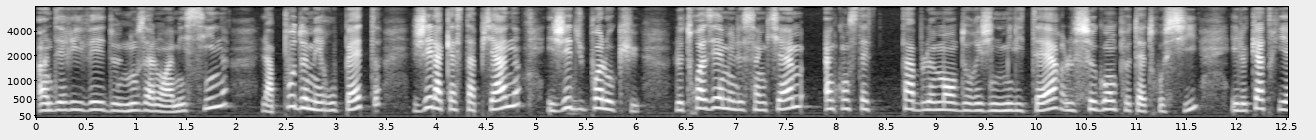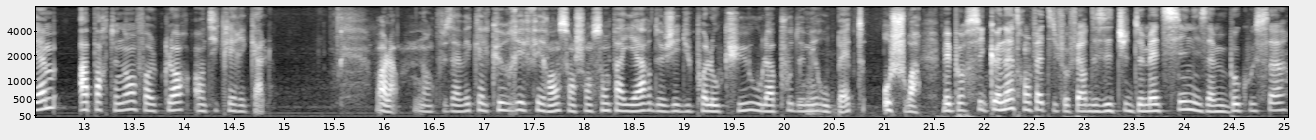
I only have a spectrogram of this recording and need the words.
un dérivé de Nous allons à Messine, la peau de mes roupettes, j'ai la castapiane et j'ai du poil au cul. Le troisième et le cinquième, incontestablement d'origine militaire, le second peut-être aussi, et le quatrième appartenant au folklore anticlérical. Voilà, donc vous avez quelques références en chansons paillardes, J'ai du poil au cul ou La peau de mes roupettes, au choix. Mais pour s'y connaître, en fait, il faut faire des études de médecine, ils aiment beaucoup ça.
